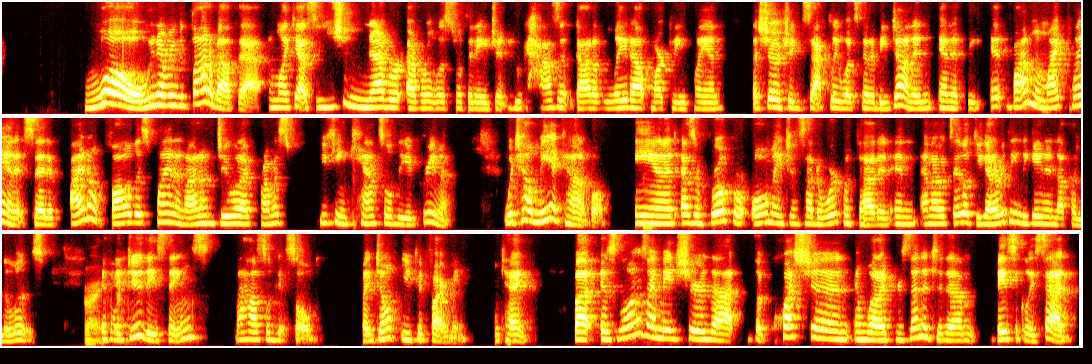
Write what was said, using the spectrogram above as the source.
whoa, we never even thought about that. I'm like, yeah, so you should never ever list with an agent who hasn't got a laid out marketing plan that shows you exactly what's going to be done. And, and at the bottom of my plan, it said, if I don't follow this plan and I don't do what I promised, you can cancel the agreement, which held me accountable. Hmm. And as a broker, all my agents had to work with that. And, and, and I would say, look, you got everything to gain and nothing to lose. Right. If I do these things, the house will get sold. If I don't, you could fire me. Okay. But as long as I made sure that the question and what I presented to them basically said,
